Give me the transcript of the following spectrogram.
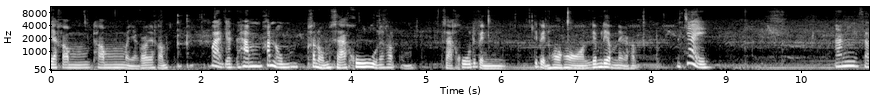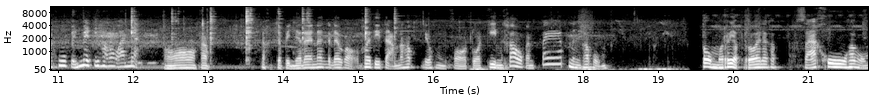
ยาคำทำอะไรอย่างก็ยาคว่าจะทำขนมำขนมสาคูนะครับผมสาคูที่เป็นที่เป็นห่อๆเลี่ยมๆเนี่ยครับใช่อันสาคูเป็นเม็ดที่เขาเอาอันเนี่ยอ๋อครับจะจะเป็นยังไงนั่นก็เดี๋ยวก็ค่อยติดตามนะครับ เดี๋ยวผมขอตัวกินข้าวกันแป๊บหนึ่งครับผม ต้มเรียบร้อยแล้วครับ สาคูครับผม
